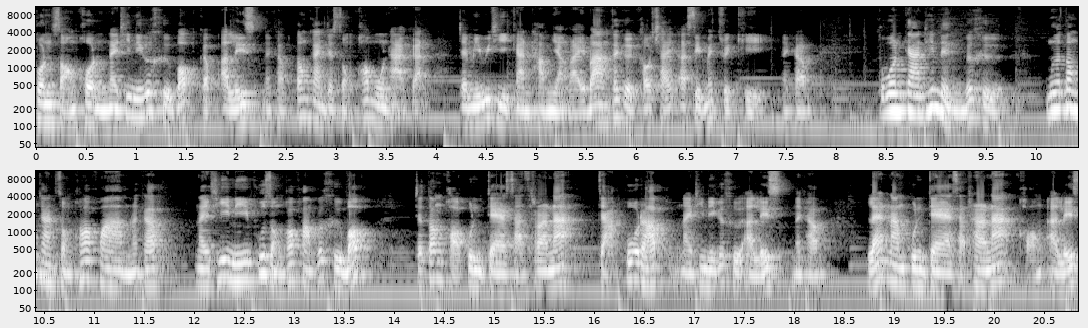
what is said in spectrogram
คน 2 คนในที่นี้ก็คือบ๊อบกับอลิสนะครับต้องการจะส่งข้อมูลหากัน จะมีวิธีการทำอย่างไรบ้าง ถ้าเกิดเขาใช้ asymmetric key นะครับกระบวนการที่ 1 ก็คือ เมื่อต้องการส่งข้อความนะครับในที่นี้ผู้ส่งข้อความก็คือบ๊อบจะต้องขอกุญแจสาธารณะจากผู้รับในที่นี้ก็คืออลิสนะครับและนำกุญแจสาธารณะของอลิส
